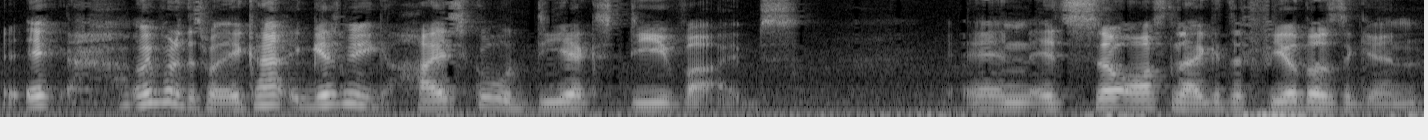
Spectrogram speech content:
it, let me put it this way: it kind of, it gives me high school DxD vibes, and it's so awesome that I get to feel those again.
